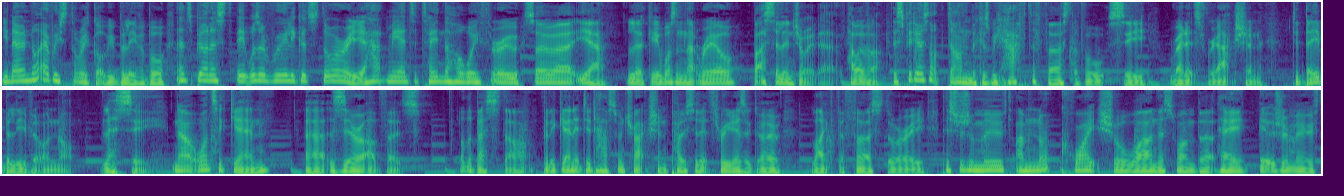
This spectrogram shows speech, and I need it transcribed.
You know, not every story's got to be believable. And to be honest, it was a really good story. It had me entertained the whole way through. So, uh, yeah, look, it wasn't that real, but I still enjoyed it. However, this video is not done because we have to first of all see Reddit's reaction. Did they believe it or not? Let's see. Now, once again, uh, zero upvotes. Not the best start, but again, it did have some traction. Posted it three days ago, like the first story. This was removed. I'm not quite sure why on this one, but hey, it was removed.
